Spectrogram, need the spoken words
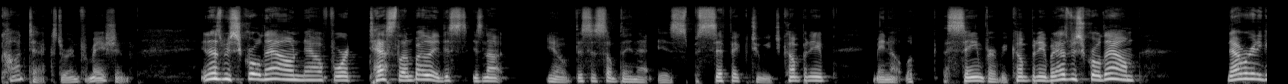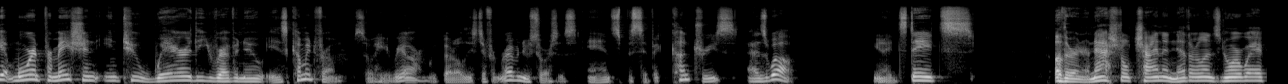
context or information. And as we scroll down now for Tesla, and by the way, this is not you know, this is something that is specific to each company, may not look the same for every company. But as we scroll down, now we're going to get more information into where the revenue is coming from. So here we are. We've got all these different revenue sources and specific countries as well United States, other international, China, Netherlands, Norway.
